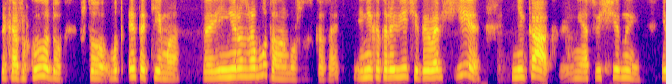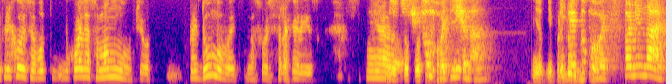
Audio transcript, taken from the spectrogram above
прихожу к выводу, что вот эта тема да и не разработана, можно сказать. И некоторые вещи да вообще никак не освещены. И приходится вот буквально самому что придумывать на свой страх и риск. Не придумывать, Лена. Нет, не придумывать. Не придумывать, вспоминать.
